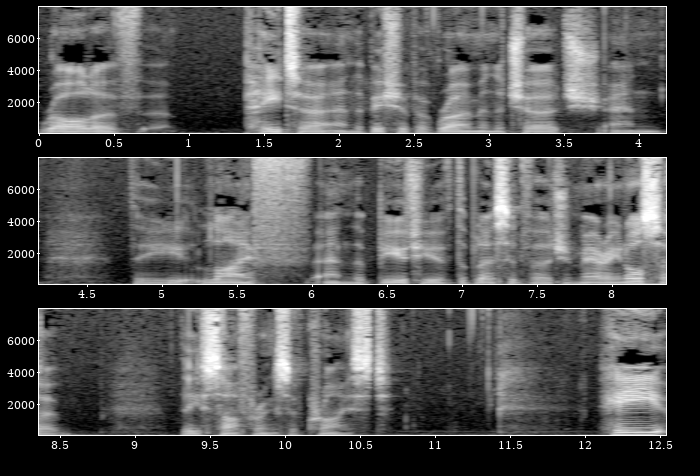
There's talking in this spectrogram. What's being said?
role of Peter and the Bishop of Rome in the church, and the life and the beauty of the Blessed Virgin Mary, and also the sufferings of Christ. He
